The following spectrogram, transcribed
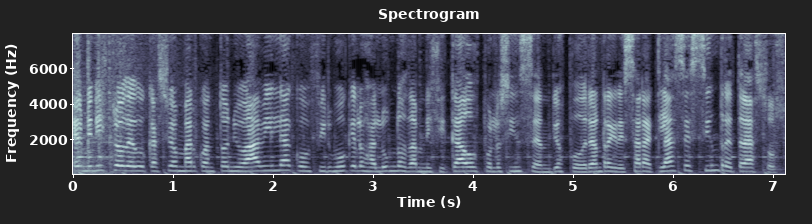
El ministro de Educación, Marco Antonio Ávila, confirmó que los alumnos damnificados por los incendios podrán regresar a clases sin retrasos.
